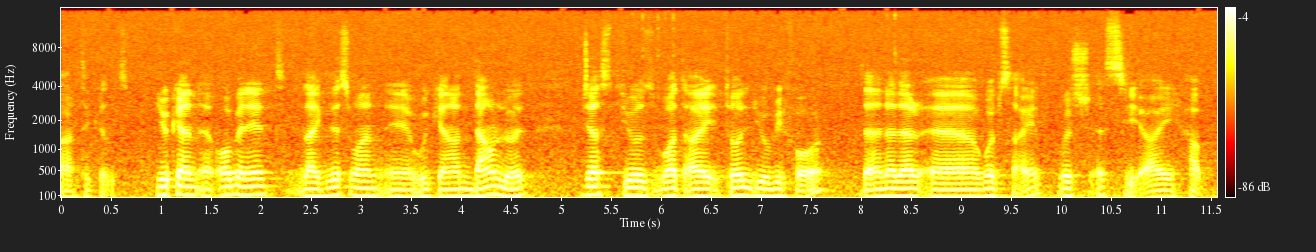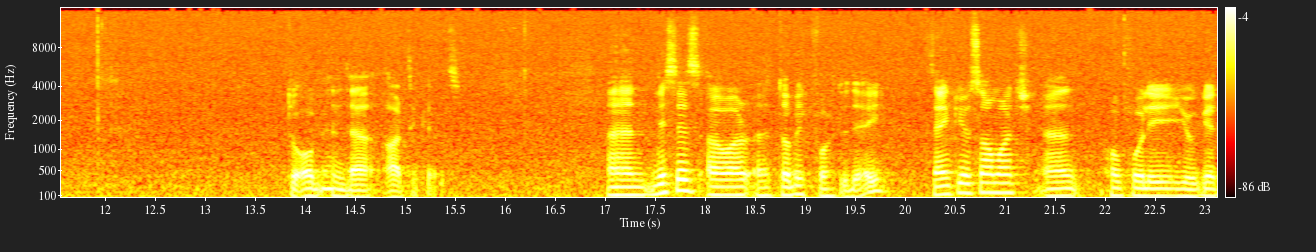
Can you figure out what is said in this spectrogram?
articles you can uh, open it like this one uh, we cannot download. Just use what I told you before the another uh, website which is CI Hub to open the articles. And this is our uh, topic for today thank you so much and hopefully you get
